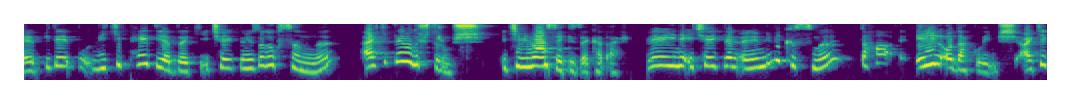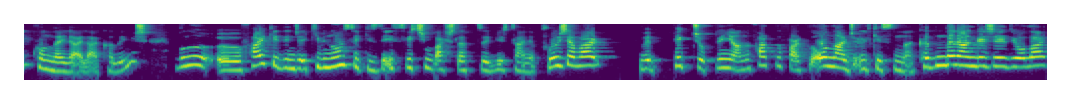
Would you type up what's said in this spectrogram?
E, bir de bu Wikipedia'daki içeriklerin %90'ını erkekler oluşturmuş 2018'e kadar. Ve yine içeriklerin önemli bir kısmı daha eril odaklıymış, erkek konularıyla alakalıymış. Bunu e, fark edince 2018'de İsveç'in başlattığı bir tane proje var ve pek çok dünyanın farklı farklı onlarca ülkesinden kadınlar angaje ediyorlar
